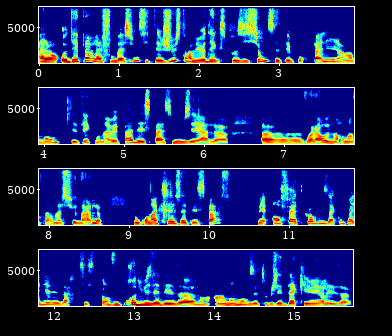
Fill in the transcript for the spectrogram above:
Alors, au départ, la fondation, c'était juste un lieu d'exposition. C'était pour pallier un manque qui était qu'on n'avait pas d'espace muséal euh, euh, voilà, aux normes internationales. Donc, on a créé cet espace. Mais en fait, quand vous accompagnez des artistes, quand vous produisez des œuvres, à un moment, vous êtes obligé d'acquérir les œuvres.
